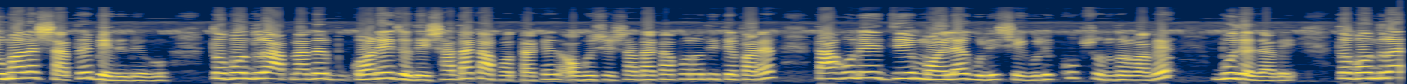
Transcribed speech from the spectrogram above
রুমালের সাথে বেঁধে দেব। তো বন্ধুরা, আপনাদের ঘরে যদি সাদা কাপড় থাকে, অবশ্যই সাদা কাপড়ও দিতে পারেন। তাহলে যে ময়লাগুলি, সেগুলি খুব সুন্দরভাবে বোঝা যাবে। তো বন্ধুরা,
